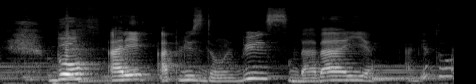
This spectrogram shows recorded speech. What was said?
Bon, allez, à plus dans le bus. Bye bye. À bientôt.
